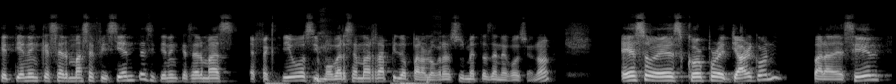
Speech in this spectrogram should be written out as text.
que tienen que ser más eficientes y tienen que ser más efectivos y moverse más rápido para lograr sus metas de negocio, ¿no? Eso es corporate jargon para decir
